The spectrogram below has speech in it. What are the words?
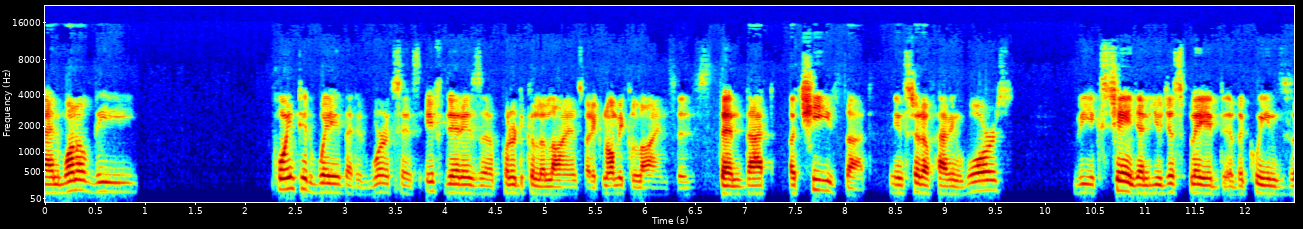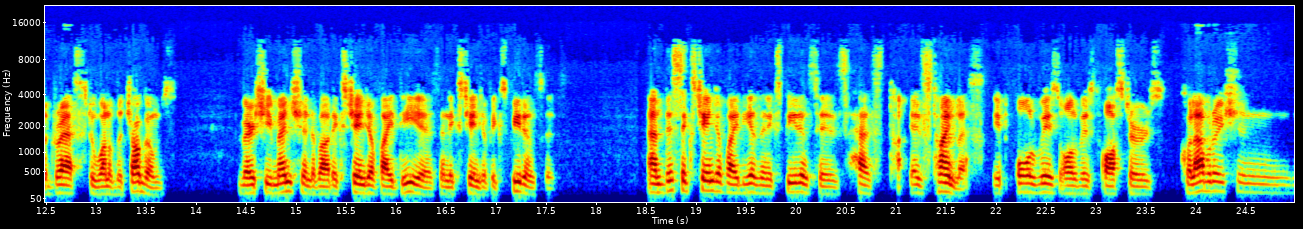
And one of the pointed way that it works is if there is a political alliance or economic alliances, then that achieves that. Instead of having wars, we exchange, and you just played the Queen's address to one of the CHOGMs, where she mentioned about exchange of ideas and exchange of experiences. And this exchange of ideas and experiences has is timeless. It always, always fosters collaboration,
